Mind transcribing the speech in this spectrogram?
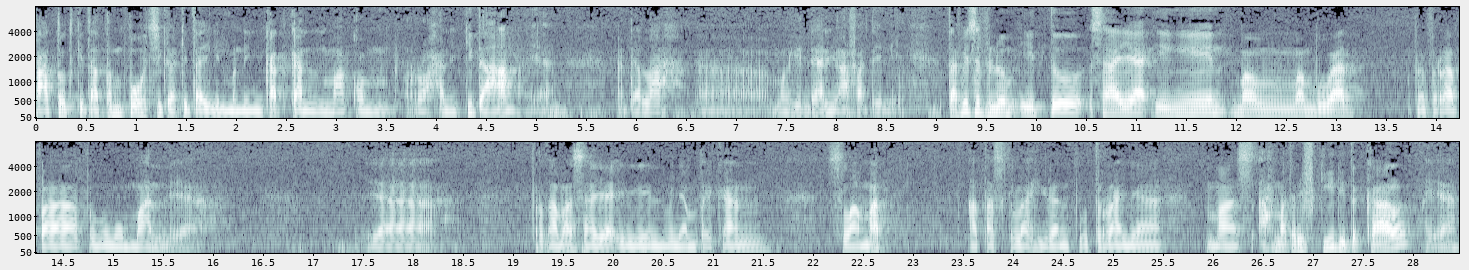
patut kita tempuh jika kita ingin meningkatkan makom rohani kita ya adalah uh, menghindari afat ini. Tapi sebelum itu saya ingin mem membuat beberapa pengumuman ya. Ya, pertama saya ingin menyampaikan selamat atas kelahiran putranya Mas Ahmad Rifki di Tegal ya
